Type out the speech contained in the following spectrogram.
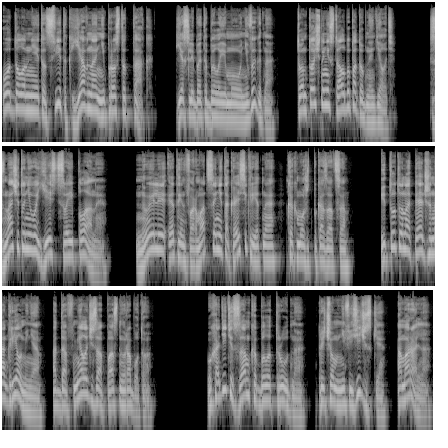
отдал он мне этот свиток явно не просто так. Если бы это было ему невыгодно, то он точно не стал бы подобное делать. Значит, у него есть свои планы. Ну или эта информация не такая секретная, как может показаться. И тут он опять же нагрел меня, отдав мелочь за опасную работу. Уходить из замка было трудно, причем не физически, а морально.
